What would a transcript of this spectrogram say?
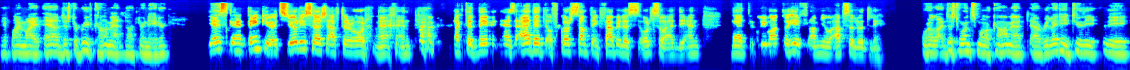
If I might add just a brief comment, Dr. Nader. Yes, Ken, thank you. It's your research after all. and Dr. David has added, of course, something fabulous also at the end. But we want to hear from you, absolutely. Well, just one small comment uh, relating to the the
